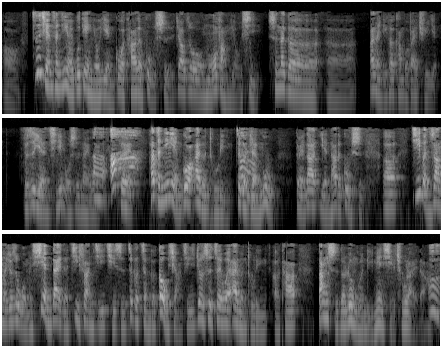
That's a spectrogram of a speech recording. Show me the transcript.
哦，之前曾经有一部电影有演过他的故事，叫做《模仿游戏》。是那个呃，班乃迪克康伯拜区演的，就是演奇异博士那一位。嗯、对，他曾经演过艾伦图灵这个人物。嗯、对，那演他的故事。呃，基本上呢，就是我们现代的计算机，其实这个整个构想，其实就是这位艾伦图灵呃，他当时的论文里面写出来的哈。嗯。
